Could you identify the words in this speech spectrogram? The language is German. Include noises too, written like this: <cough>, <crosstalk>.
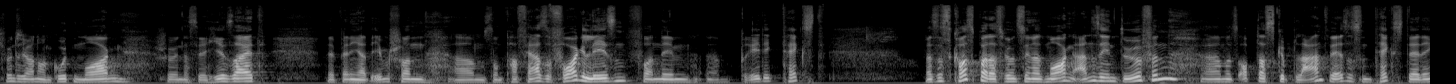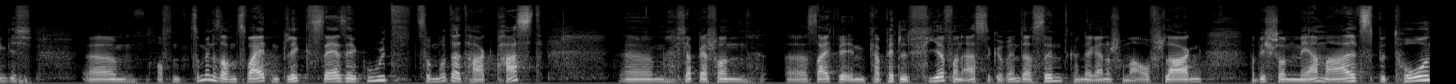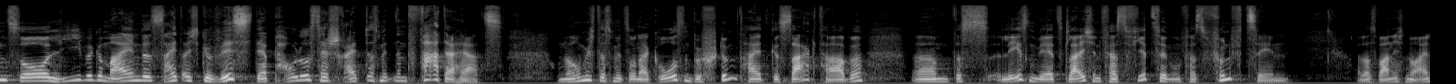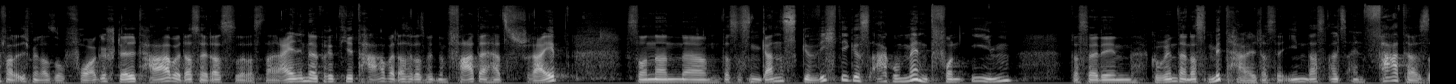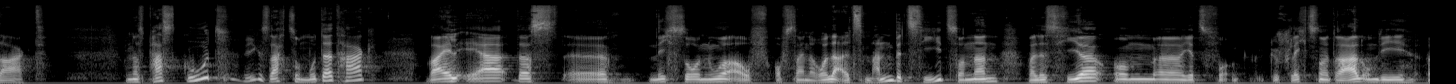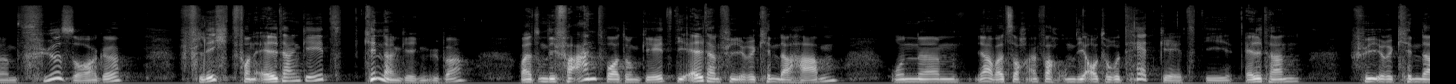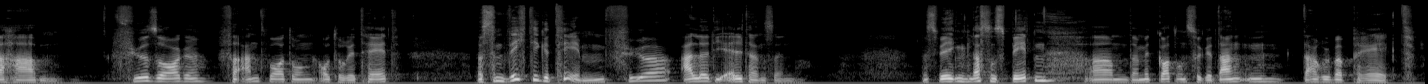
Ich wünsche euch auch noch einen guten Morgen. Schön, dass ihr hier seid. Der Benny hat eben schon ähm, so ein paar Verse vorgelesen von dem ähm, Predigttext. Das ist kostbar, dass wir uns den heute Morgen ansehen dürfen, ähm, als ob das geplant wäre. Es ist ein Text, der, denke ich, ähm, auf den, zumindest auf den zweiten Blick sehr, sehr gut zum Muttertag passt. Ähm, ich habe ja schon, äh, seit wir in Kapitel 4 von 1. Korinther sind, könnt ihr gerne schon mal aufschlagen, habe ich schon mehrmals betont, so, liebe Gemeinde, seid euch gewiss, der Paulus, der schreibt das mit einem Vaterherz. Und warum ich das mit so einer großen Bestimmtheit gesagt habe, ähm, das lesen wir jetzt gleich in Vers 14 und Vers 15. Das war nicht nur einfach, dass ich mir das so vorgestellt habe, dass er das, das da rein interpretiert habe, dass er das mit einem Vaterherz schreibt, sondern äh, das ist ein ganz gewichtiges Argument von ihm, dass er den Korinthern das mitteilt, dass er ihnen das als ein Vater sagt. Und das passt gut, wie gesagt, zum Muttertag, weil er das äh, nicht so nur auf, auf seine Rolle als Mann bezieht, sondern weil es hier um äh, jetzt geschlechtsneutral um die ähm, Fürsorge, Pflicht von Eltern geht, Kindern gegenüber, weil es um die Verantwortung geht, die Eltern für ihre Kinder haben und ähm, ja, weil es auch einfach um die Autorität geht, die Eltern für ihre Kinder haben. Fürsorge, Verantwortung, Autorität, das sind wichtige Themen für alle, die Eltern sind. Deswegen lasst uns beten, ähm, damit Gott unsere Gedanken darüber prägt.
